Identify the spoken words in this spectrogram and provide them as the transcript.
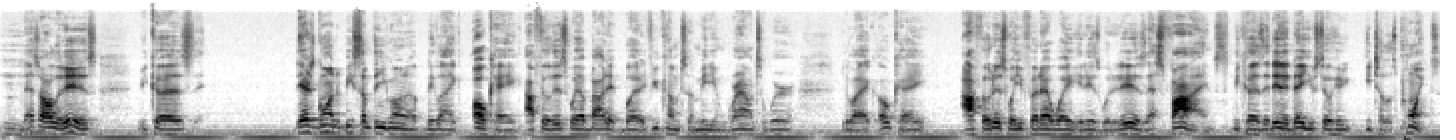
Mm-hmm. That's all it is, because there's going to be something you're going to be like, okay, I feel this way about it. But if you come to a medium ground to where you're like, okay, I feel this way, you feel that way, it is what it is. That's fine because at the end of the day, you still hear each other's points.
